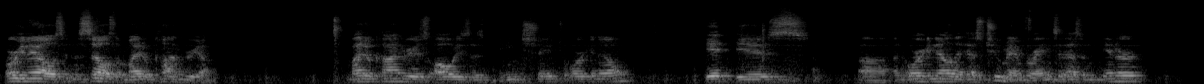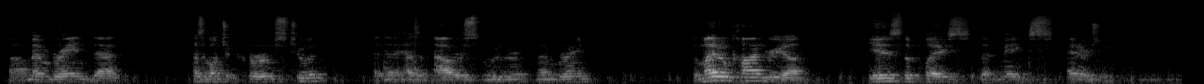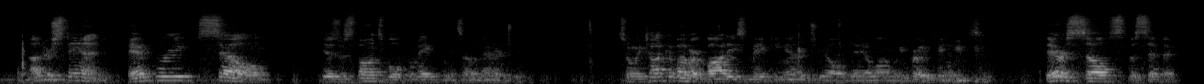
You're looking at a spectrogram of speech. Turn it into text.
organelles in the cell is the mitochondria. Mitochondria is always this bean-shaped organelle. It is uh, an organelle that has two membranes. It has an inner uh, membrane that has a bunch of curves to it, and then it has an outer smoother membrane. The mitochondria is the place that makes energy. Understand, every cell is responsible for making its own energy. So when we talk about our bodies making energy all day along with proteins, they're self-specific.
